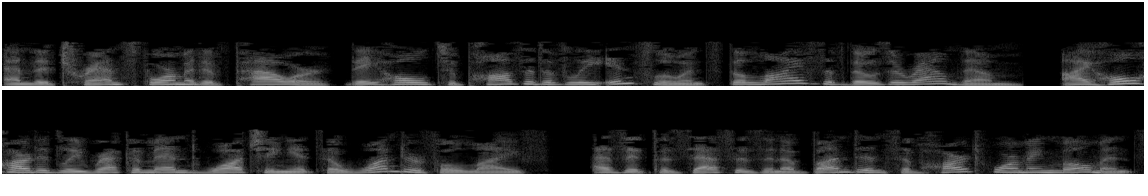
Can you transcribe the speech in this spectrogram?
and the transformative power they hold to positively influence the lives of those around them. I wholeheartedly recommend watching It's a Wonderful Life, as it possesses an abundance of heartwarming moments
